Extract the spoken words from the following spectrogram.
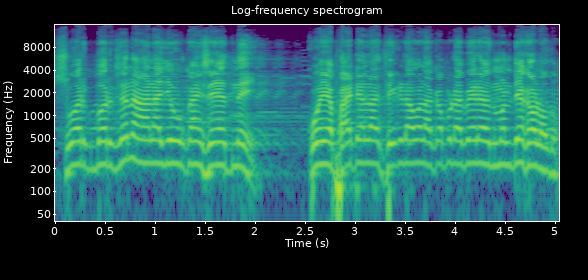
સ્વર્ગ બર્ગ છે ને આના જેવું કાંઈ છે જ નહીં. કોઈએ ફાટેલા થીગડાવાળા કપડાં પહેર્યા મને દેખાડો તો.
